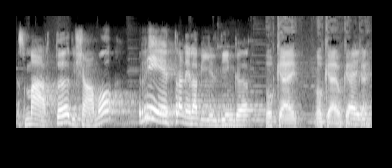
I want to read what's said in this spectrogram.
smart, diciamo, rientra nella building. Ok. Ok, ok, ok. okay.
